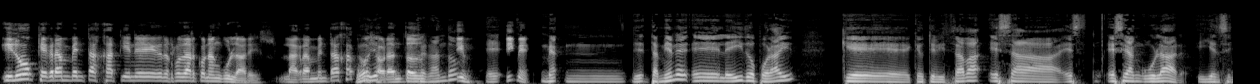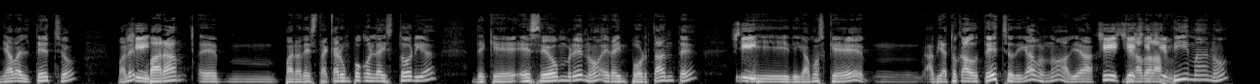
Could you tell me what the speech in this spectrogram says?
Y luego qué gran ventaja tiene rodar con angulares. La gran ventaja, como sabrán todos. Fernando, eh, dime. Mm, también he, leído por ahí que, utilizaba esa ese angular y enseñaba el techo. ¿Vale? Para, eh, mm, para destacar un poco en la historia de que ese hombre, ¿no? Era importante y digamos que mm, había tocado techo, digamos, ¿no? Había llegado a la cima, ¿no?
